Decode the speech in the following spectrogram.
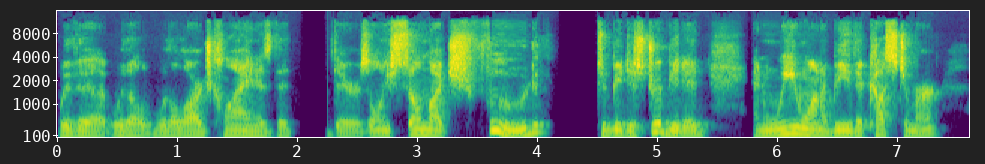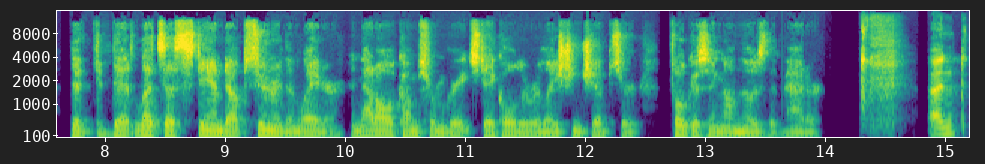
with a with a with a large client is that there's only so much food to be distributed and we want to be the customer that that lets us stand up sooner than later and that all comes from great stakeholder relationships or focusing on those that matter and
